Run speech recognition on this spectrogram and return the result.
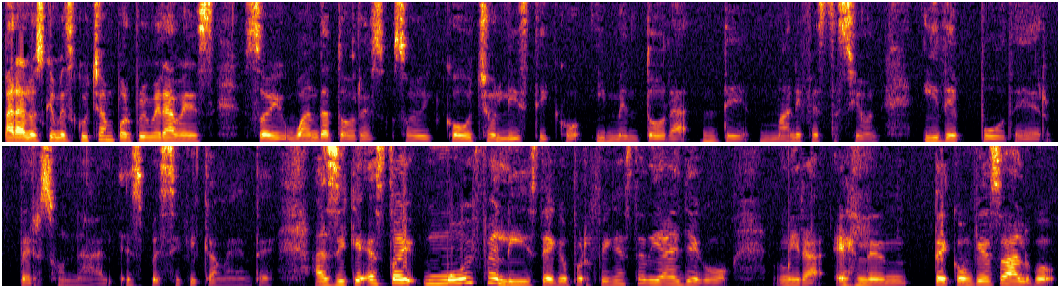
Para los que me escuchan por primera vez, soy Wanda Torres, soy coach holístico y mentora de manifestación y de poder personal específicamente. Así que estoy muy feliz de que por fin este día llegó. Mira, te confieso algo,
